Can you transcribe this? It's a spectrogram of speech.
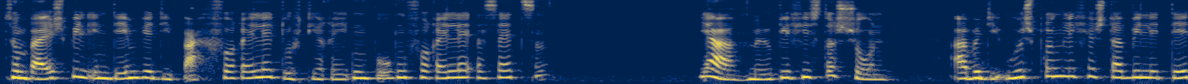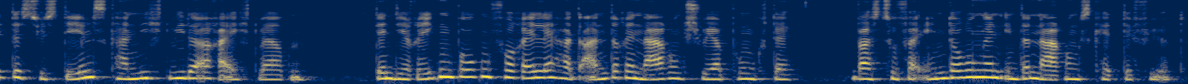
zum Beispiel indem wir die Bachforelle durch die Regenbogenforelle ersetzen? Ja, möglich ist das schon, aber die ursprüngliche Stabilität des Systems kann nicht wieder erreicht werden denn die Regenbogenforelle hat andere Nahrungsschwerpunkte, was zu Veränderungen in der Nahrungskette führt.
